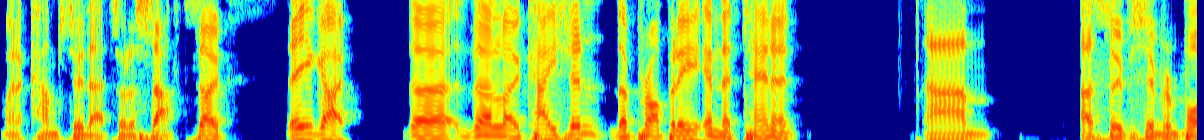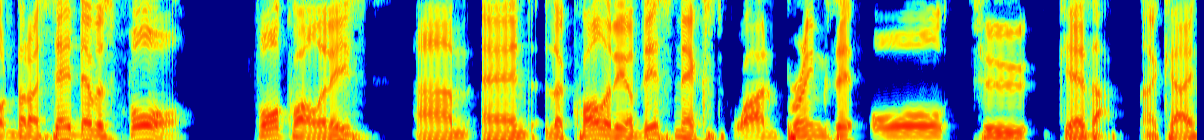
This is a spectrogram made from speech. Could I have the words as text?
when it comes to that sort of stuff. So there you go the the location, the property, and the tenant um, are super super important. But I said there was four four qualities, um, and the quality of this next one brings it all together. Okay,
